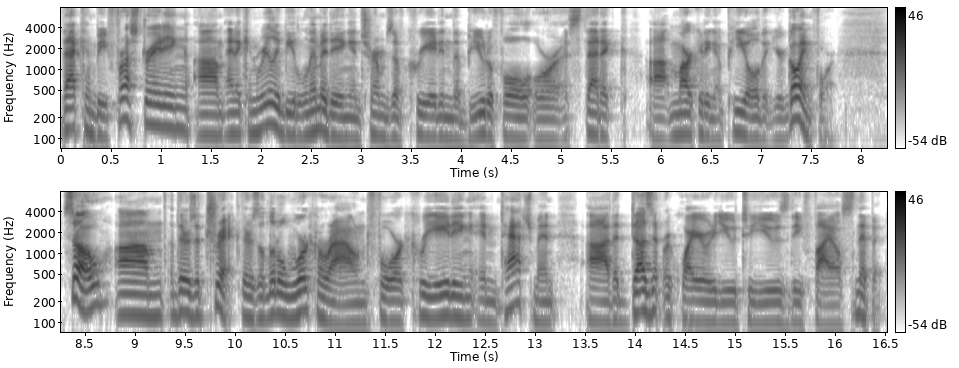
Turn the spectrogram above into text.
that can be frustrating um, and it can really be limiting in terms of creating the beautiful or aesthetic uh, marketing appeal that you're going for. So um, there's a trick, there's a little workaround for creating an attachment uh, that doesn't require you to use the file snippet.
